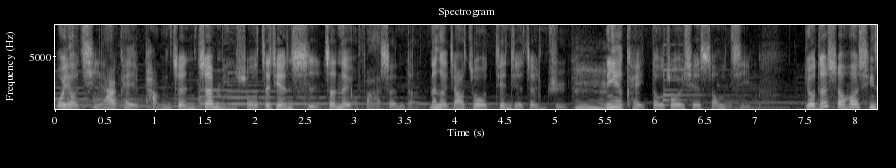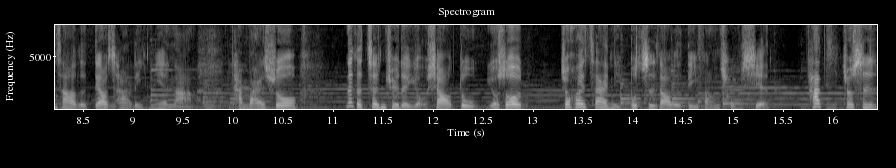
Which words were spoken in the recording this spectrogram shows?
我有其他可以旁证证明说这件事真的有发生的，那个叫做间接证据。嗯，你也可以都做一些收集。有的时候性骚扰的调查里面啊，坦白说，那个证据的有效度有时候就会在你不知道的地方出现，它就是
